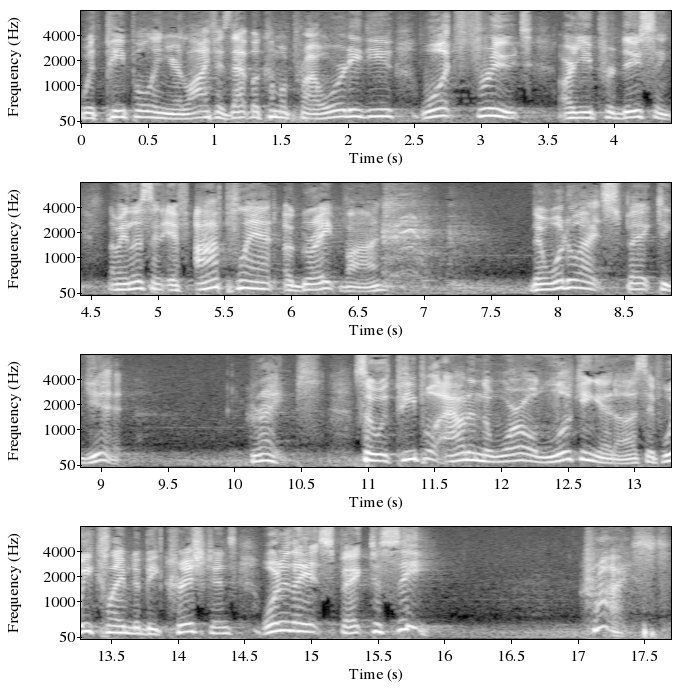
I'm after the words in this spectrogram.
with people in your life? Has that become a priority to you? What fruit are you producing? I mean, listen, if I plant a grapevine then what do I expect to get? Grapes. So, with people out in the world looking at us, if we claim to be Christians, what do they expect to see? Christ.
